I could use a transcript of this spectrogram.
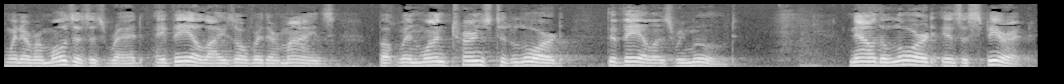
whenever Moses is read, a veil lies over their minds, but when one turns to the Lord, the veil is removed. Now the Lord is a spirit,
